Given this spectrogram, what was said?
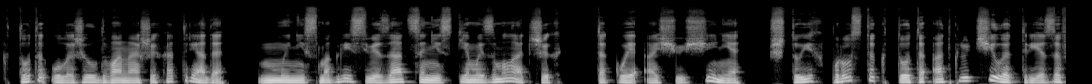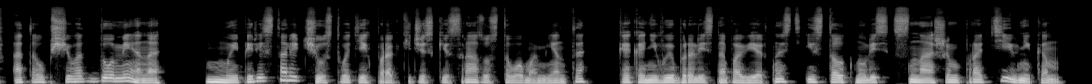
«Кто-то уложил два наших отряда. Мы не смогли связаться ни с кем из младших. Такое ощущение, что их просто кто-то отключил, отрезав от общего домена. Мы перестали чувствовать их практически сразу с того момента, как они выбрались на поверхность и столкнулись с нашим противником.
